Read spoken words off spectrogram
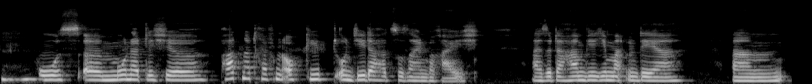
mhm. wo es ähm, monatliche Partnertreffen auch gibt und jeder hat so seinen Bereich. Also da haben wir jemanden, der ähm,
